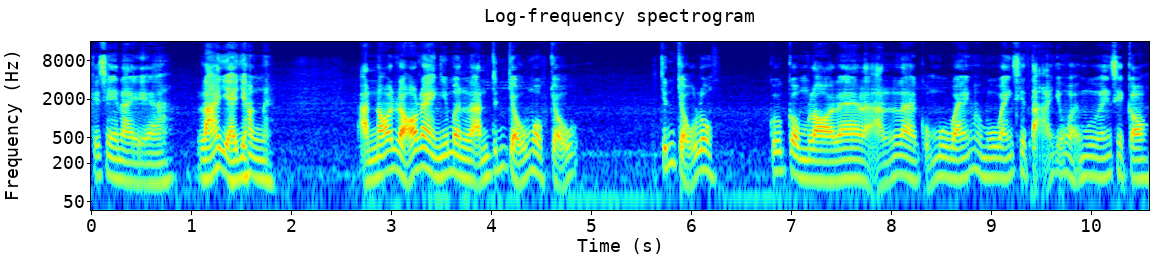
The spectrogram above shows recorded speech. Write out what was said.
cái xe này à, lái dạ dân này, anh nói rõ ràng với mình là anh chính chủ một chủ. Chính chủ luôn. Cuối cùng lòi ra là ảnh là cũng mua bán mà mua bán xe tải chứ không phải mua bán xe con.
